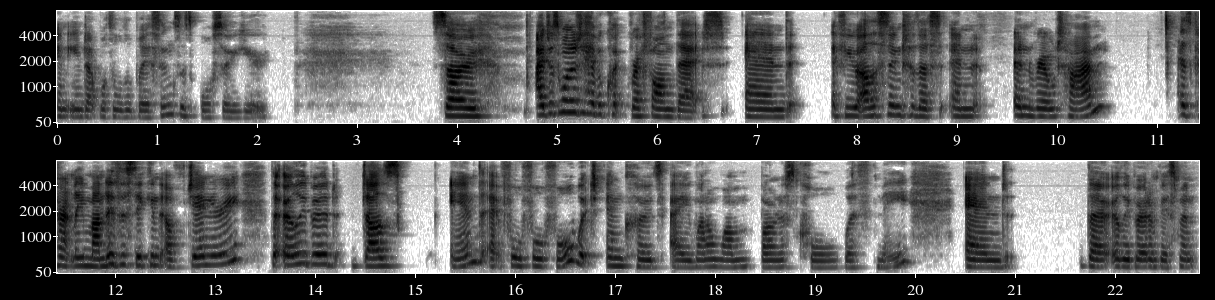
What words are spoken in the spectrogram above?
and end up with all the blessings is also you. So I just wanted to have a quick riff on that. And if you are listening to this in in real time, it's currently Monday the 2nd of January. The early bird does end at 444, which includes a one-on-one bonus call with me. And the early bird investment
